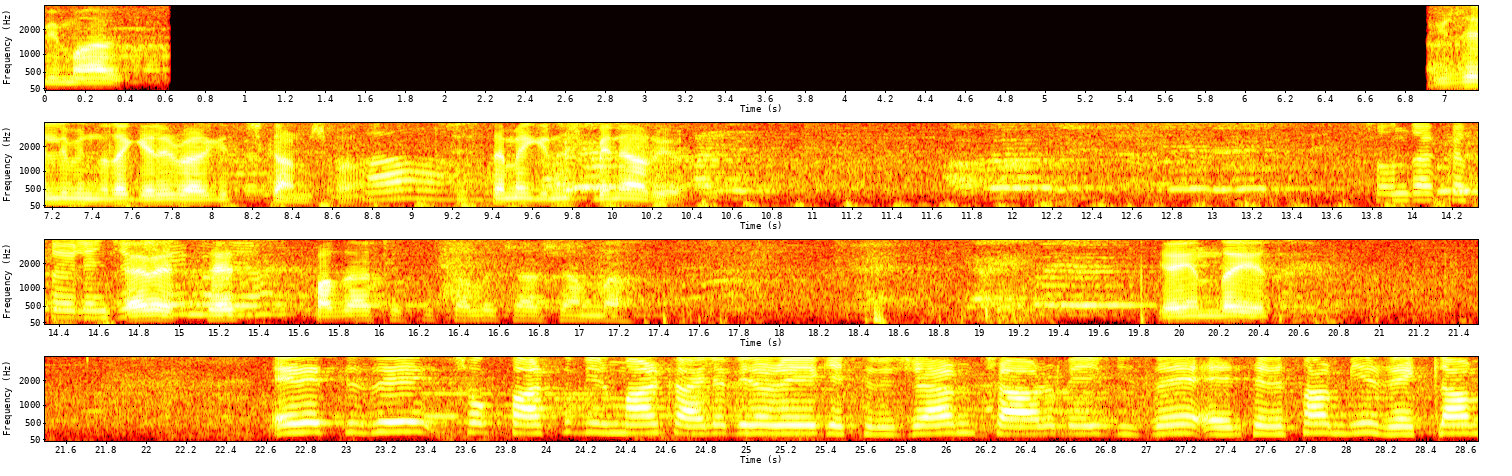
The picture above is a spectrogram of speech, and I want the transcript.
bir ma 150 bin lira gelir vergisi çıkarmış bana. Sisteme girmiş beni arıyor. Son dakika söylenecek Evet şey mi ses pazartesi, salı, çarşamba. Yayındayız. Evet sizi çok farklı bir markayla bir araya getireceğim. Çağrı Bey bize enteresan bir reklam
